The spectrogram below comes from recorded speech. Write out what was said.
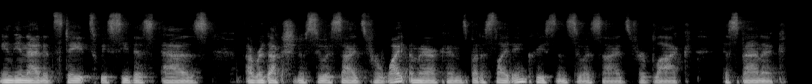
In the United States, we see this as a reduction of suicides for white Americans, but a slight increase in suicides for Black, Hispanic,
